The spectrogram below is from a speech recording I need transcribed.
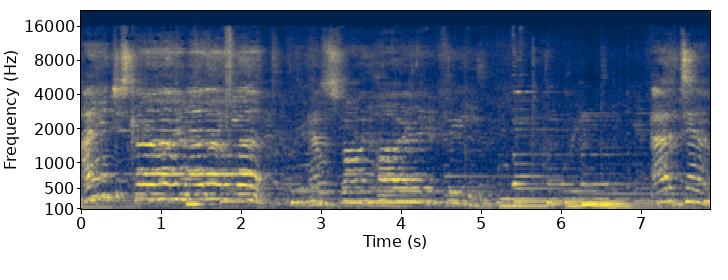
I had just come out of love, and I was falling harder for you. Out of town.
